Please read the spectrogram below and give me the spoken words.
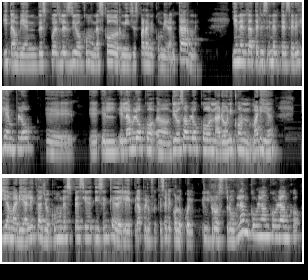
y también después les dio como unas codornices para que comieran carne. Y en el, en el tercer ejemplo, él, habló con, ah, Dios habló con Aarón y con María y a María le cayó como una especie, dicen que de lepra, pero fue que se le colocó el, rostro blanco, blanco, blanco,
